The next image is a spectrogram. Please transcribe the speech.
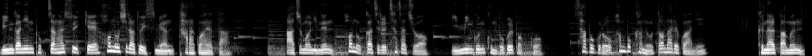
민간인 복장할 수 있게 헌 옷이라도 있으면 타라고 하였다. 아주머니는 헌 옷가지를 찾아주어 인민군 군복을 벗고 사복으로 환복한 후 떠나려고 하니 그날 밤은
